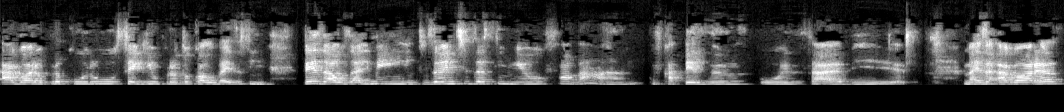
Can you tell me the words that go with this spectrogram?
Agora eu procuro seguir o protocolo, mas assim, pesar os alimentos. Antes, assim, eu falava, ah, vou ficar pesando as coisas, sabe? Mas agora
